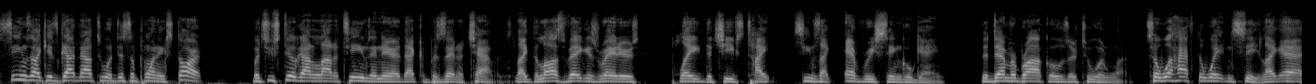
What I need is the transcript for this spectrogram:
seems like it's gotten out to a disappointing start, but you still got a lot of teams in there that could present a challenge. Like the Las Vegas Raiders played the Chiefs tight. Seems like every single game. The Denver Broncos are two and one. So we'll have to wait and see. Like uh,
